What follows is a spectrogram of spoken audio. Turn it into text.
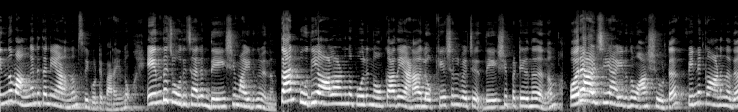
ഇന്നും അങ്ങനെ തന്നെയാണെന്നും ശ്രീകുട്ടി പറയുന്നു. എന്ത് ചോദിച്ചാലും ദേഷ്യമായിരുന്നുവെന്നും താൻ പുതിയ ആളാണെന്ന് പോലും നോക്കാതെയാണ് ലൊക്കേഷനിൽ വെച്ച് ദേഷ്യപ്പെട്ടിരുന്നതെന്നും ഒരാഴ്ചയായിരുന്നു ആ ഷൂട്ട് പിന്നെ കാണുന്നത്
